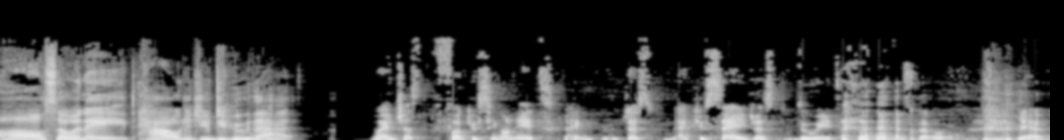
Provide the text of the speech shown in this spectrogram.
also an eight. How did you do that? Well, just focusing on it, like just like you say, just do it. so, yeah,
